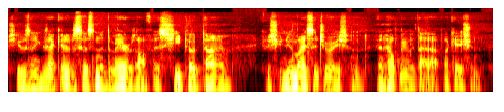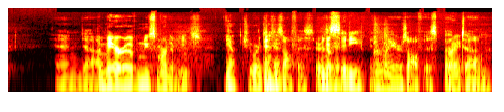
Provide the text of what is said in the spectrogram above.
She was an executive assistant at the mayor's office. She took time because she knew my situation and helped me with that application. And uh, The mayor of New Smyrna Beach. yeah, she worked in his office or the Okay. city in the mayor's office. But Right. um,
